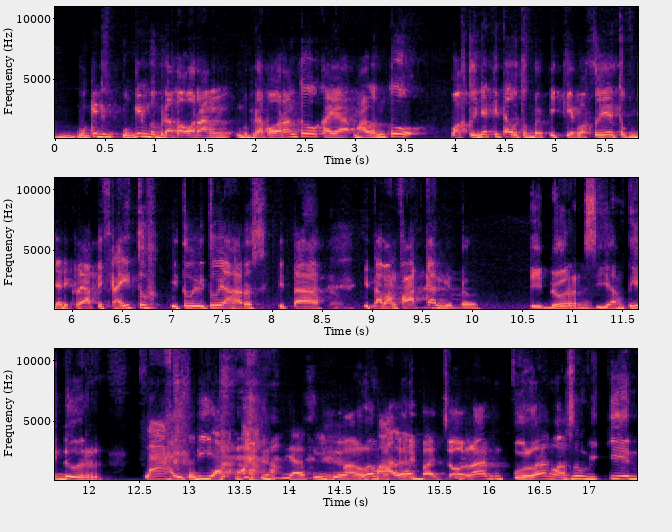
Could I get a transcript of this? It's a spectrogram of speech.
mungkin mungkin beberapa orang beberapa orang tuh kayak malam tuh waktunya kita untuk berpikir waktunya untuk menjadi kreatif nah itu itu itu yang harus kita kita manfaatkan gitu Tidur, siang tidur. nah itu dia Ya tidur. Malam, Malam. dari pancoran, pulang langsung bikin.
